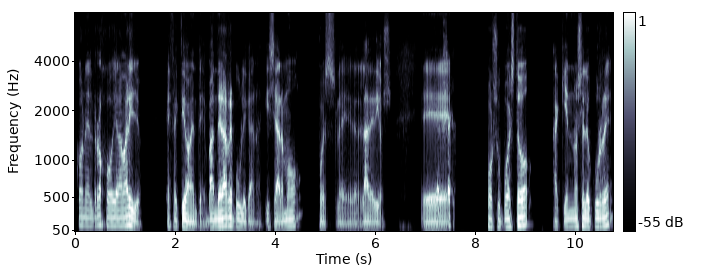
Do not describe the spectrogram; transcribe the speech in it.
con el rojo y el amarillo? Efectivamente, bandera republicana. Y se armó, pues, la de Dios. Eh, por supuesto, a quién no se le ocurre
